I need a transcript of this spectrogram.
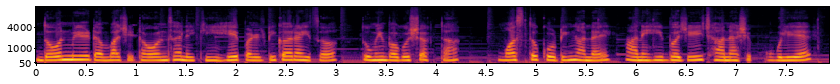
दोन मिनिट भाजी तळून झाली की हे पलटी करायचं. तुम्ही बघू शकता मस्त कोटिंग आलंय आणि ही भजी छान अशी फुगली आहे.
